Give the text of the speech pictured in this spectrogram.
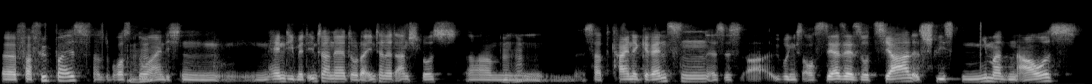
äh, verfügbar ist. Also du brauchst mhm. nur eigentlich ein, ein, Handy mit Internet oder Internetanschluss. Ähm, mhm. Es hat keine Grenzen. Es ist äh, übrigens auch sehr, sehr sozial. Es schließt niemanden aus.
